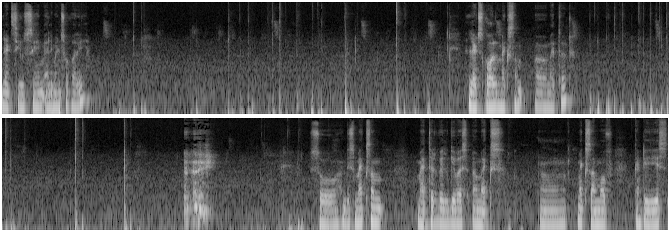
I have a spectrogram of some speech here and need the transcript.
let's use same elements of array. Let's call maxsum uh, method. So this maxsum method will give us a max um, max sum of contiguous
